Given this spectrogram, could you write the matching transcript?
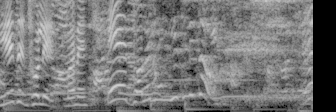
ইয়েতে ঝোলে মানে। এ জলে নুন দিয়েছিলি তো? এ,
